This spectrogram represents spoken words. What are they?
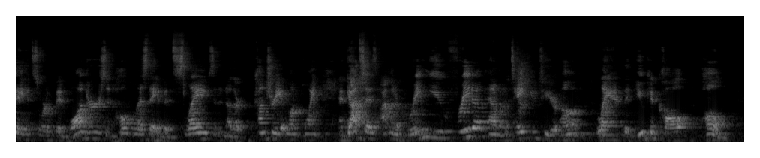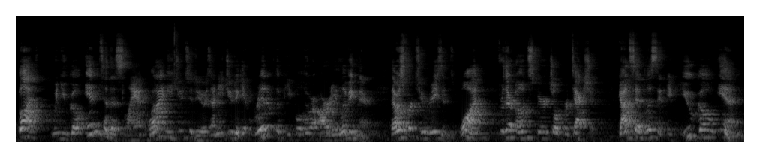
they had sort of been wanderers and homeless. They had been slaves in another country at one point. And God says, I'm going to bring you freedom and I'm going to take you to your own land that you can call home. But when you go into this land, what I need you to do is I need you to get rid of the people who are already living there. That was for two reasons. One, for their own spiritual protection. God said, listen, if you go in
